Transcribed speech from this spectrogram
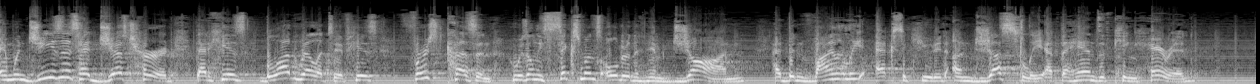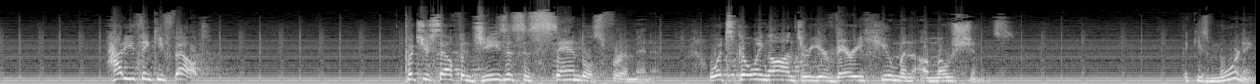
And when Jesus had just heard that his blood relative, his first cousin, who was only six months older than him, John, had been violently executed unjustly at the hands of King Herod, how do you think he felt? Put yourself in Jesus' sandals for a minute. What's going on through your very human emotions? I think he's mourning.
